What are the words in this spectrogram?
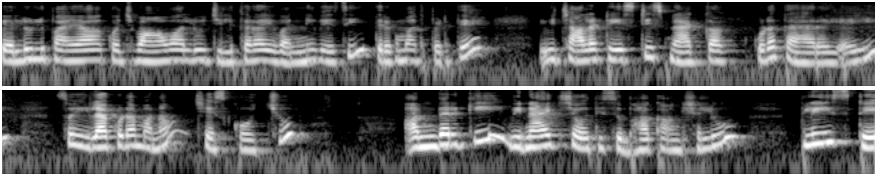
తెల్లుల్లిపాయ కొంచెం ఆవాలు జీలకర్ర ఇవన్నీ వేసి తిరగమత పెడితే ఇవి చాలా టేస్టీ స్నాక్గా కూడా తయారయ్యాయి. సో ఇలా కూడా మనం చేసుకోవచ్చు. అందరికీ వినాయక చవితి శుభాకాంక్షలు. Please stay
